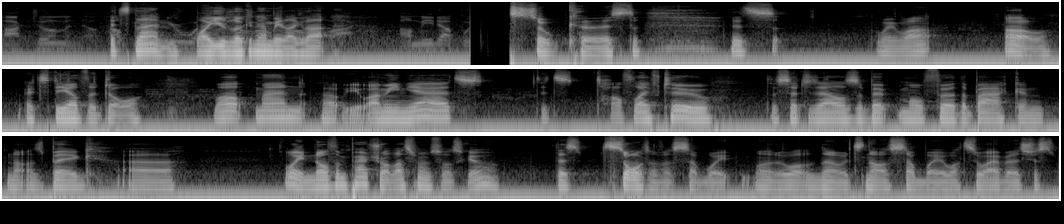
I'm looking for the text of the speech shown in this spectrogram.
Talk to 'em and they'll It's help you on them. Why are you looking at me like that? Profile. I'll meet up with So cursed. It's... Wait, what? Oh, it's the other door. Well, man, oh, you- I mean, yeah, it's it's Half-Life 2. The Citadel's a bit more further back and not as big. Uh, wait, Northern Petrol, that's where I'm supposed to go. There's sort of a subway. Well, well, no, it's not a subway whatsoever. It's just...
